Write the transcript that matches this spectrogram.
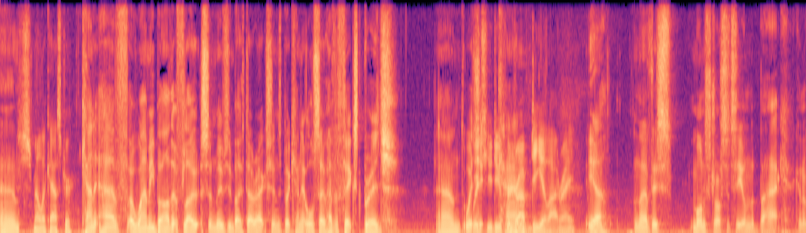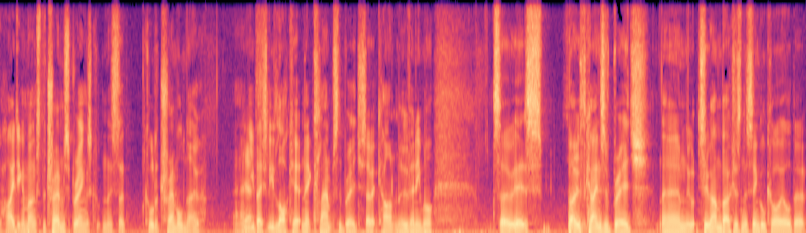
Um, can it have a whammy bar that floats and moves in both directions, but can it also have a fixed bridge? Um, which, Which you do for drop D a lot, right? Yeah, and they have this monstrosity on the back, kind of hiding amongst the trem springs, and it's a, called a tremolo. And you basically lock it, and it clamps the bridge, so it can't move anymore. So it's both kinds of bridge. Um, they've got two humbuckers and a single coil, but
